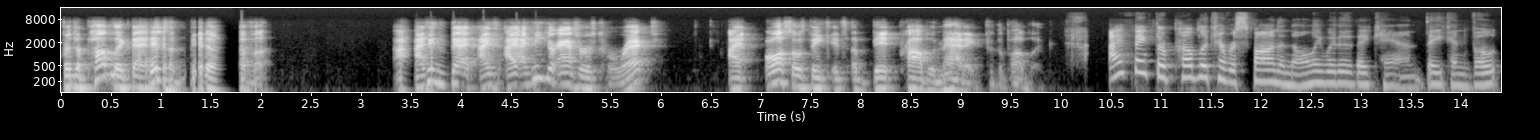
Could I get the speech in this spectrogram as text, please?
for the public, that is a bit of a. I think that I I think your answer is correct. I also think it's a bit problematic for the public. I think the public can respond in the only way that they can. They can vote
